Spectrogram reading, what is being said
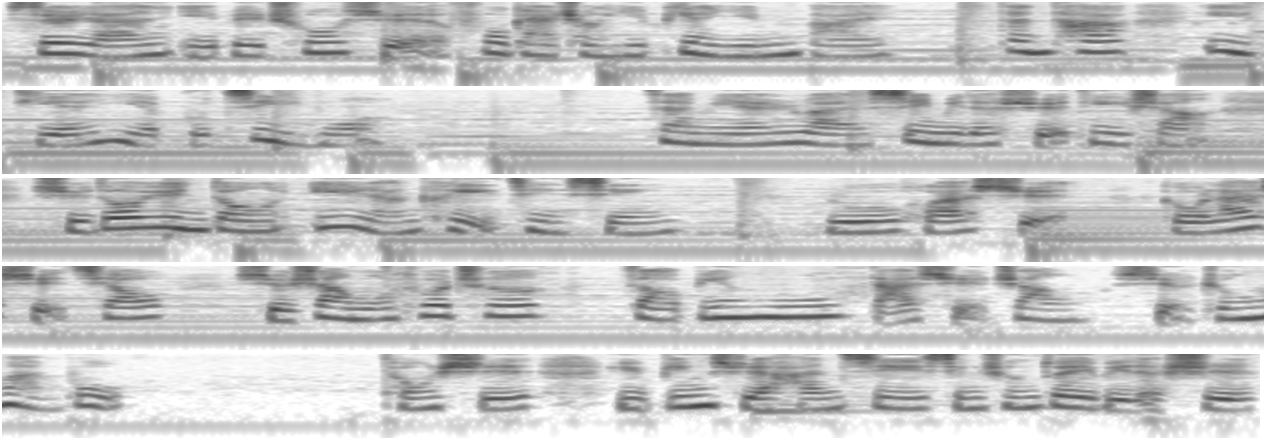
虽然已被初雪覆盖成一片银白，但它一点也不寂寞。在绵软细密的雪地上，许多运动依然可以进行，如滑雪、狗拉雪橇、雪上摩托车、造冰屋、打雪仗、雪中漫步。同时，与冰雪寒气形成对比的是，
